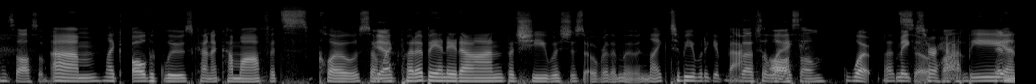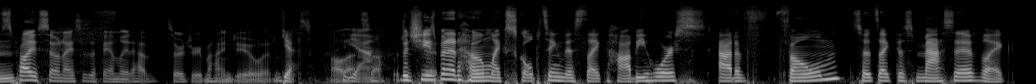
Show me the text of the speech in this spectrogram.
That's awesome. Um, like all the glues kind of come off. It's closed, so Yeah. I'm like put a band-aid on. But she was just over the moon, like to be able to get back That's to like awesome. what That's makes so her fun. happy. And, And, it's probably so nice as a family to have surgery behind you and yes, all that yeah. stuff. But she's good. been at home like sculpting this like hobby horse out of foam. So it's like this massive like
